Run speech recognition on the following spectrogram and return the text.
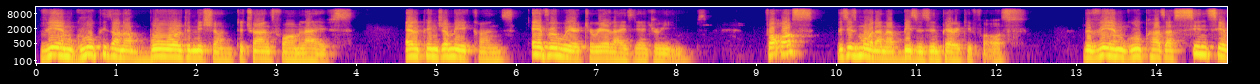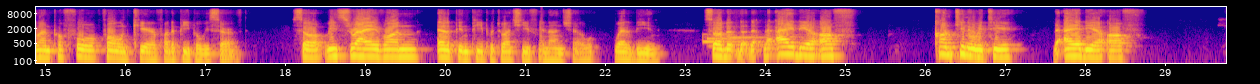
VM Group is on a bold mission to transform lives, helping Jamaicans everywhere to realize their dreams. For us, this is more than a business imperative for us the VM group has a sincere and profound care for the people we served. So we thrive on helping people to achieve financial well-being. So the, the, the idea of continuity, the idea of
